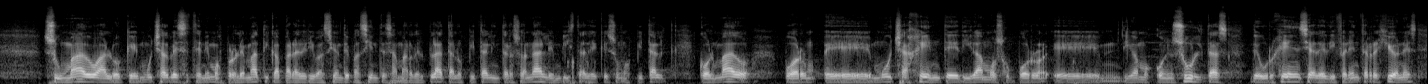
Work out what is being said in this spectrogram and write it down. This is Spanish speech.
sumado a lo que muchas veces tenemos problemática para derivación de pacientes a Mar del Plata, al Hospital Internacional, en vista de que es un hospital colmado por eh, mucha gente, digamos, o por, eh, digamos, consultas de urgencia de diferentes regiones,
